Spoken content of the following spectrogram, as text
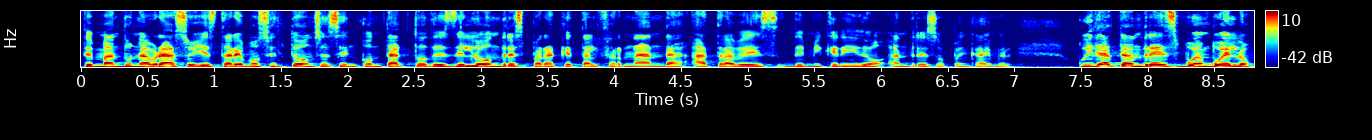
Te mando un abrazo y estaremos entonces en contacto desde Londres para qué tal Fernanda a través de mi querido Andrés Oppenheimer. Cuídate Andrés, buen vuelo.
